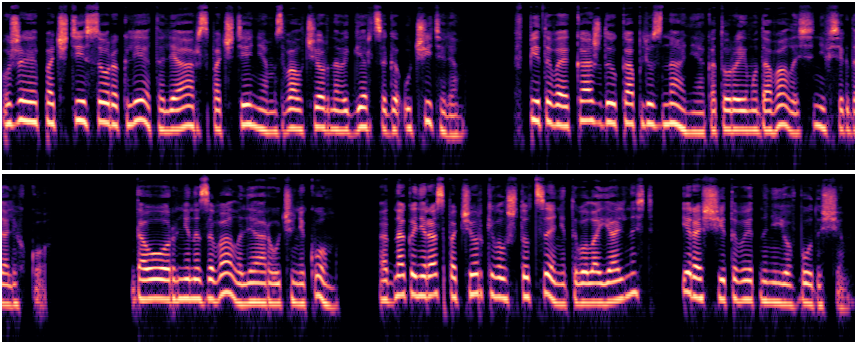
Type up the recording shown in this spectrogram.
Уже почти сорок лет Алиар с почтением звал черного герцога учителем, впитывая каждую каплю знания, которое ему давалось не всегда легко. Даор не называл Алиара учеником, однако не раз подчеркивал, что ценит его лояльность и рассчитывает на нее в будущем.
